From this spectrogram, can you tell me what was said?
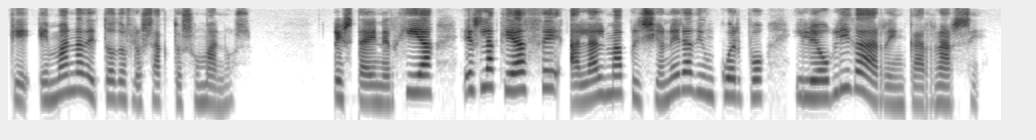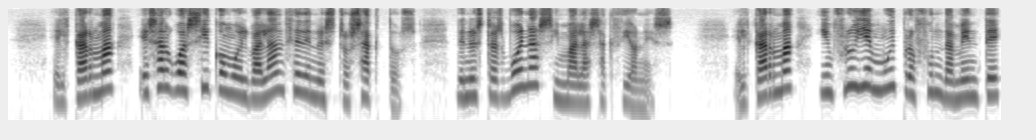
que emana de todos los actos humanos. Esta energía es la que hace al alma prisionera de un cuerpo y le obliga a reencarnarse. El karma es algo así como el balance de nuestros actos, de nuestras buenas y malas acciones. El karma influye muy profundamente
